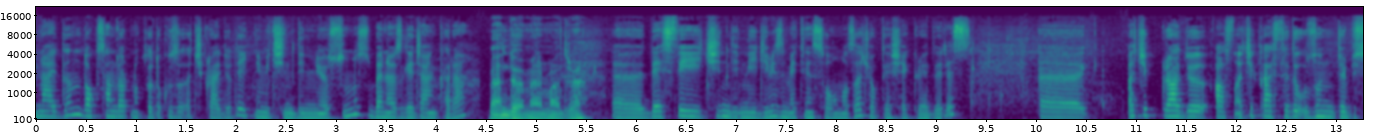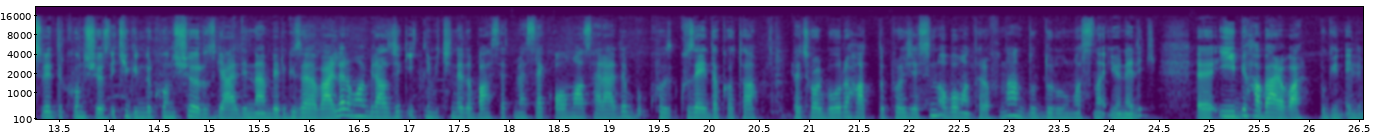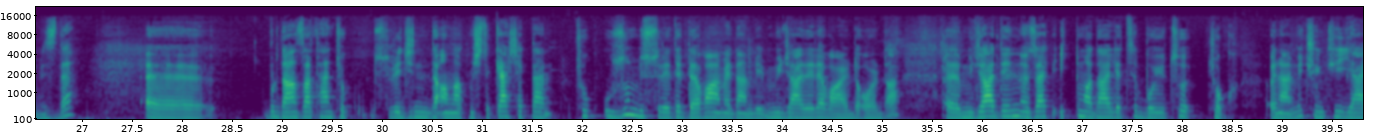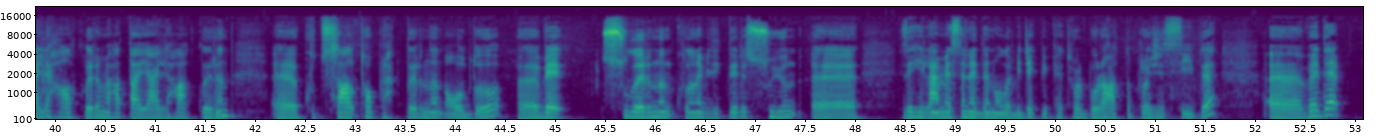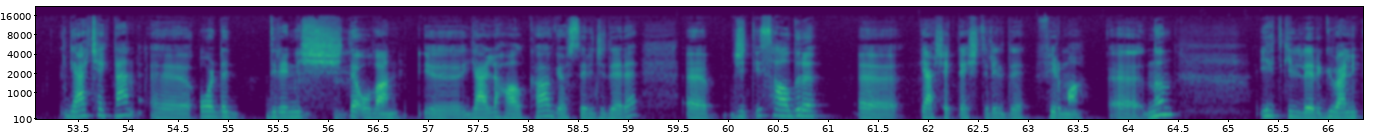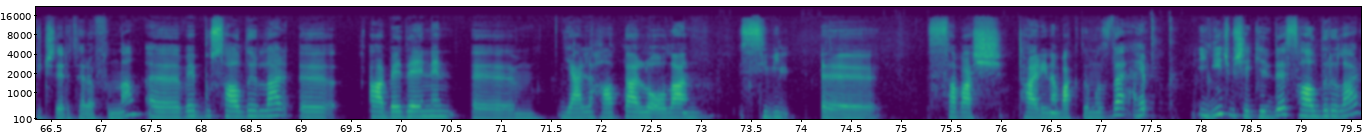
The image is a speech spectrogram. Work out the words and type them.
Günaydın. 94.9 Açık Radyo'da iklim için dinliyorsunuz. Ben Özge Can Kara. Ben de Ömer Madra. Ee, desteği için dinleyicimiz Metin Solmaz'a çok teşekkür ederiz. Ee, Açık Radyo aslında Açık Gazete'de uzunca bir süredir konuşuyoruz. İki gündür konuşuyoruz geldiğinden beri güzel haberler ama birazcık iklim içinde de bahsetmesek olmaz herhalde. Bu Kuzey Dakota petrol boru hattı projesinin Obama tarafından durdurulmasına yönelik e, iyi bir haber var bugün elimizde. E, buradan zaten çok sürecini de anlatmıştık. Gerçekten çok uzun bir süredir devam eden bir mücadele vardı orada. E, mücadelenin özellikle iklim adaleti boyutu çok önemli. Çünkü yerli halkların ve hatta yerli halkların e, kutsal topraklarının olduğu e, ve sularının kullanabildikleri suyun e, zehirlenmesine neden olabilecek bir petrol boru hattı projesiydi. E, ve de gerçekten e, orada direnişte olan e, yerli halka, göstericilere e, ciddi saldırı e, gerçekleştirildi firmanın yetkilileri, güvenlik güçleri tarafından. E, ve bu saldırılar e, ABD'nin e, yerli halklarla olan sivil e, savaş tarihine baktığımızda hep ilginç bir şekilde saldırılar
